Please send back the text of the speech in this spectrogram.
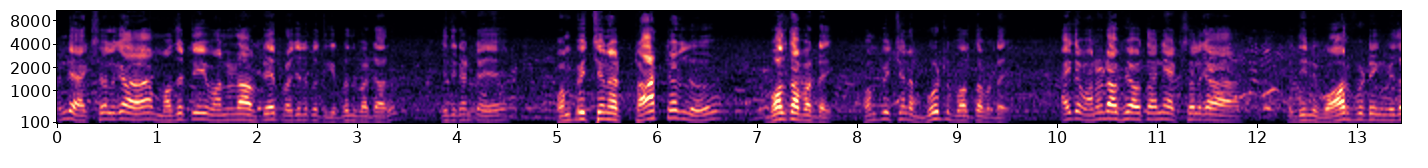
అంటే యాక్చువల్గా మొదటి వన్ అండ్ హాఫ్ డే ప్రజలు కొద్దిగా ఇబ్బంది పడ్డారు. ఎందుకంటే పంపించిన ట్రాక్టర్లు బోల్తా పడ్డాయి. పంపించిన బోట్లు బోల్తా పడ్డాయి. అయితే వన్ అండ్ హాఫ్ డే అవుతానే యాక్చువల్గా దీన్ని వార్ ఫుటింగ్ మీద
